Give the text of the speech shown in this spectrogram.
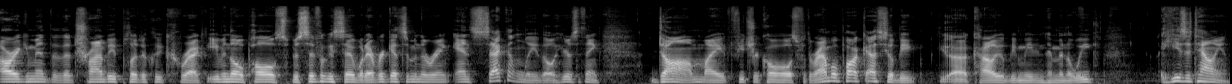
argument that they're trying to be politically correct, even though Apollo specifically said whatever gets him in the ring. And secondly, though, here's the thing: Dom, my future co-host for the Rambo podcast, he'll be uh, Kyle. You'll be meeting him in a week. He's Italian,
